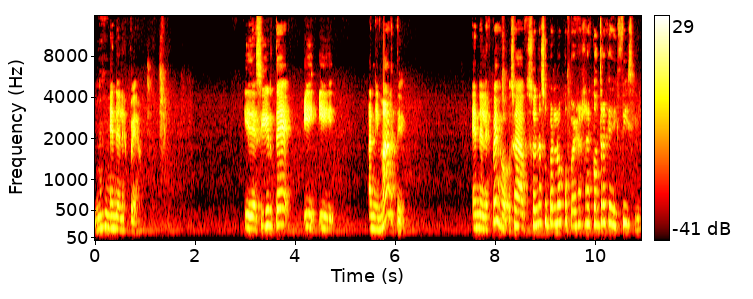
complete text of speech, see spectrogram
en el espejo. Y decirte y, y animarte en el espejo. O sea, suena súper loco, pero es recontra que difícil.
